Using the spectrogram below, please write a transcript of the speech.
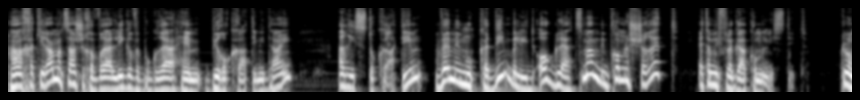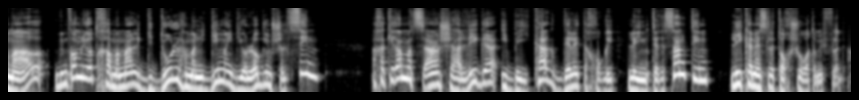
החקירה מצאה שחברי הליגה ובוגריה הם בירוקרטים מדי, אריסטוקרטים, וממוקדים בלדאוג לעצמם במקום לשרת את המפלגה הקומוניסטית. כלומר, במקום להיות חממה לגידול המנהיגים האידיאולוגיים של סין, החקירה מצאה שהליגה היא בעיקר דלת אחורית לאינטרסנטים להיכנס לתוך שורות המפלגה.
